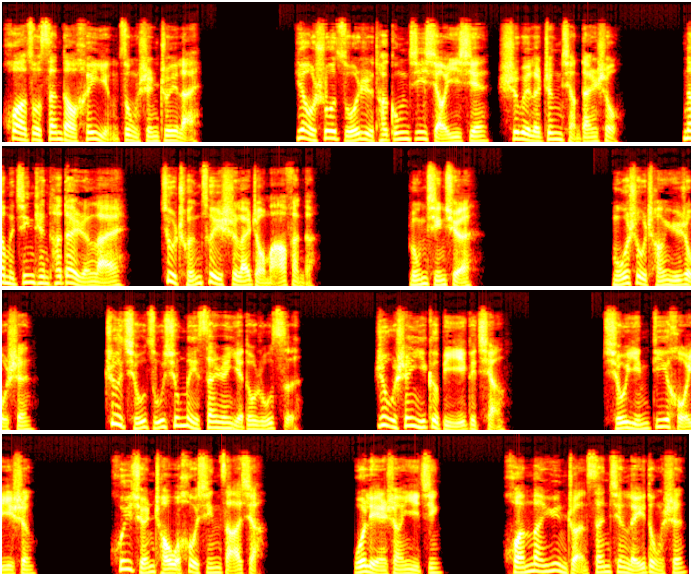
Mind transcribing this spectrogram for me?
化作三道黑影，纵身追来。要说昨日他攻击小医仙是为了争抢丹兽，那么今天他带人来就纯粹是来找麻烦的。龙禽拳，魔兽长于肉身，这裘族兄妹三人也都如此，肉身一个比一个强。裘银低吼一声，挥拳朝我后心砸下。我脸上一惊，缓慢运转三千雷动身，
